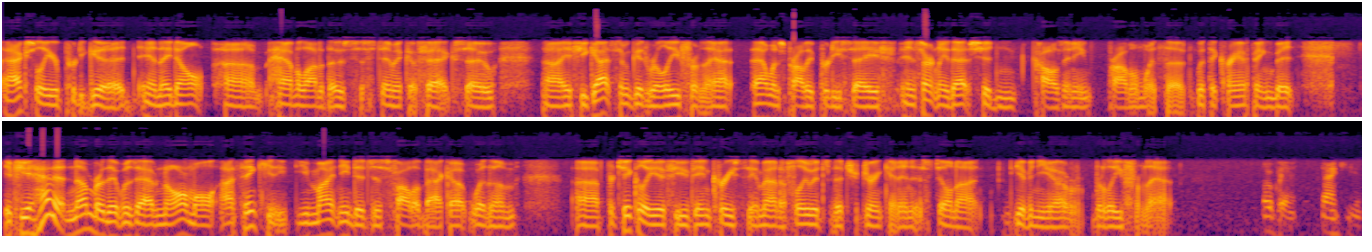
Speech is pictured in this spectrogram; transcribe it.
actually are pretty good, and they don't um, have a lot of those systemic effects. So, uh, if you got some good relief from that, that one's probably pretty safe, and certainly that shouldn't cause any problem with the with the cramping. But if you had a number that was abnormal, I think you you might need to just follow back up with them, uh, particularly if you've increased the amount of fluids that you're drinking and it's still not giving you a relief from that. Okay, thank you.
